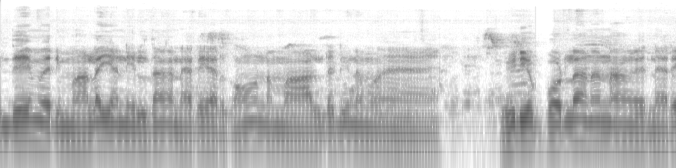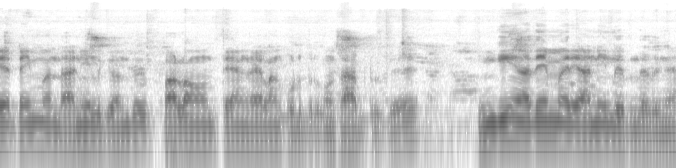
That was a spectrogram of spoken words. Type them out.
இதே மாதிரி மலை அணில் தான் நிறையா இருக்கும். நம்ம ஆல்ரெடி நம்ம வீடியோ போடல. ஆனால் நாங்கள் நிறைய டைம் அந்த அணிலுக்கு வந்து பழம் தேங்காயெல்லாம் கொடுத்துருக்கோம் சாப்பிட்ருக்கு இங்கேயும் அதே மாதிரி அணில் இருந்ததுங்க.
